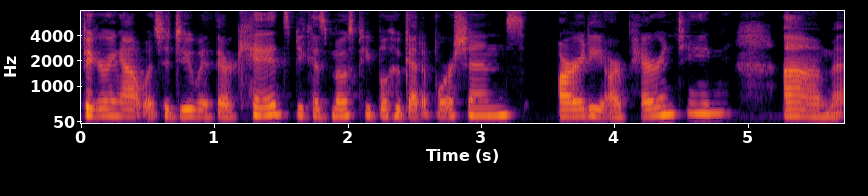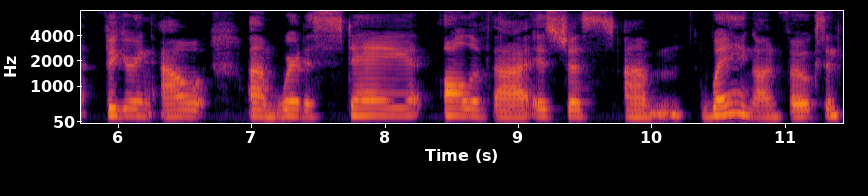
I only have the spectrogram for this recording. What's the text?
figuring out what to do with their kids, because most people who get abortions already are parenting, um, figuring out um, where to stay, all of that is just um, weighing on folks. And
